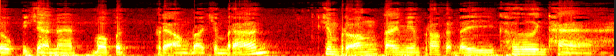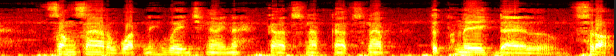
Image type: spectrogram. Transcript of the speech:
លោកពិចារណាបបិទ្ធព្រះអង្គដ៏ចម្រើនខ្ញុំព្រះអង្គតែមានប្រកដីឃើញថា សង្សារវដ្តនេះវែងឆ្ងាយណាស់កើតស្លាប់កើតស្លាប់ទឹកភ្នែកដែលស្រក់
